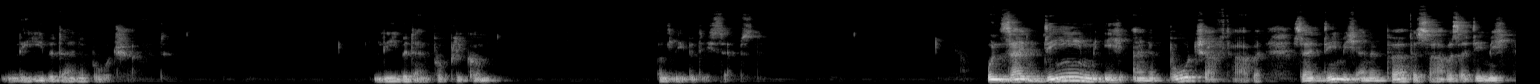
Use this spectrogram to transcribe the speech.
Liebe deine Botschaft. Liebe dein Publikum und liebe dich selbst. Und seitdem ich eine Botschaft habe, seitdem ich einen Purpose habe, seitdem ich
